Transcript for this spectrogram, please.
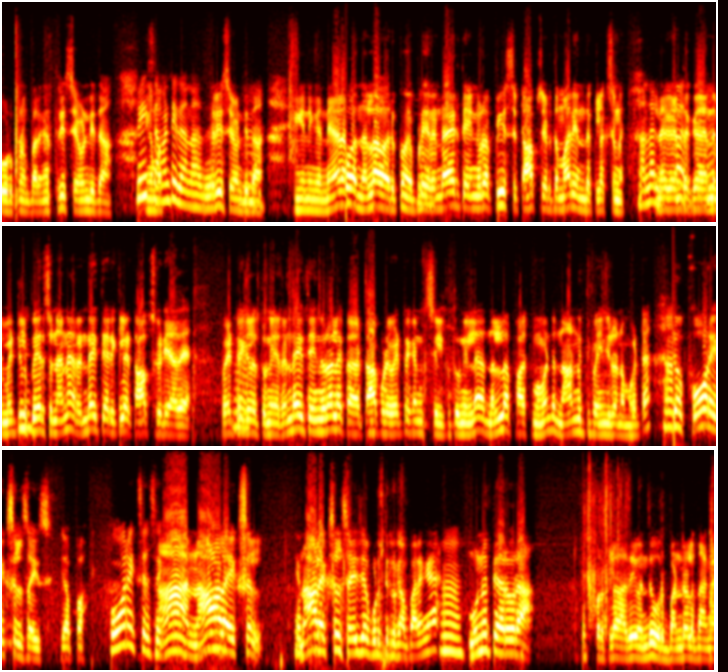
கொடுக்கணும் பாருங்க. த்ரீ செவன்டி தான். த்ரீ செவன்டி தான் இங்க நீங்க நேரா நல்லா இருக்கும்? எப்படி? ரெண்டாயிரத்தி ஐநூறுவா பீஸ் டாப்ஸ் எடுத்த மாதிரி இந்த கலெக்ஷன் இந்த மெட்டீரியல் பேர் சொன்னாங்கன்னா ரெண்டாயிரத்தி ஆறு கிலோ டாப்ஸ் கிடையாது. வெற்றிக்கல துணி. ரெண்டாயிரத்தி ஐநூறுவால டாப் வெற்றிகன் சில்க் துணியில நல்ல ஃபாஸ்ட் மூமெண்ட் நானூத்தி பதினஞ்சு ரூபா நம்ம கிட்ட ஃபோர் எக்ஸல் சைஸ் அப்பா. ஃபோர் எக்ஸல் சைஸ் ஆ நாலு எக்ஸல் நாலு எக்ஸல் சைஸே கொடுத்துட்டு இருக்கான் பாருங்க. ம். முந்நூற்றி அறுபது ரூபா. சூப்பர் இருக்குல்ல அதே வந்து ஒரு பண்டல் தாங்க.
